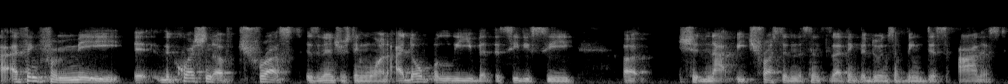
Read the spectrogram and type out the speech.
I think for me, it, the question of trust is an interesting one. I don't believe that the CDC uh, should not be trusted in the sense that I think they're doing something dishonest.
